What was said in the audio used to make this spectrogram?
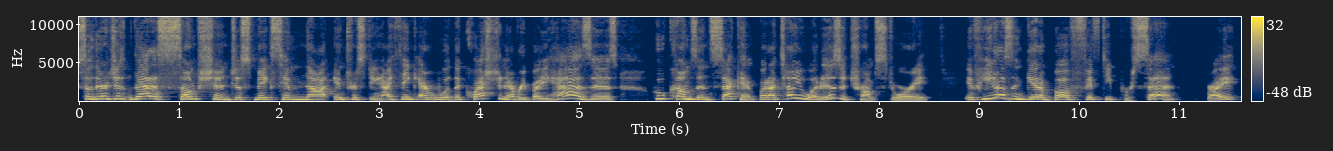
so they're just that assumption just makes him not interesting. I think every, what the question everybody has is who comes in second. But I tell you what is a Trump story. If he doesn't get above 50%, right?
